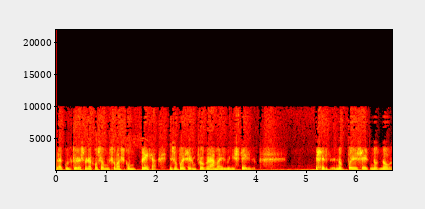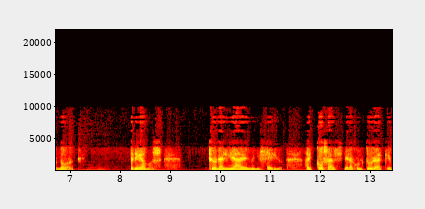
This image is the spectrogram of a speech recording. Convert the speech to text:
La cultura es una cosa mucho más compleja. Eso puede ser un programa del Ministerio. No puede ser, no, no, no, digamos, funcionalidad del Ministerio. Hay cosas de la cultura que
